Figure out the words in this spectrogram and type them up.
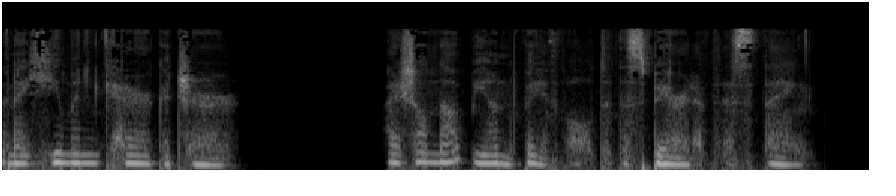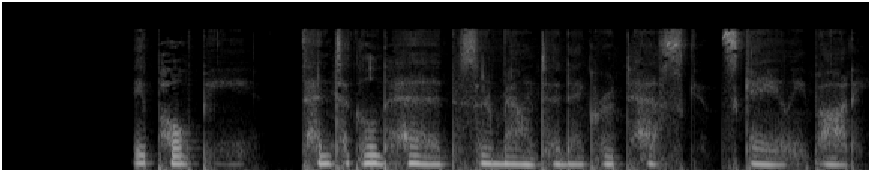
and a human caricature, I shall not be unfaithful to the spirit of this thing. A pulpy, tentacled head surmounted a grotesque and scaly body,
